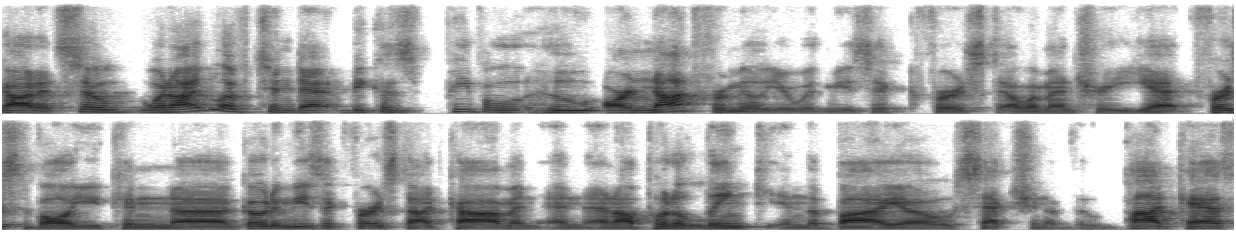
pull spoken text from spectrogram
Got it. So what I'd love to because people who are not familiar with Music First Elementary yet, first of all, you can uh, go to musicfirst.com and, and and I'll put a link in the bio section of the podcast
